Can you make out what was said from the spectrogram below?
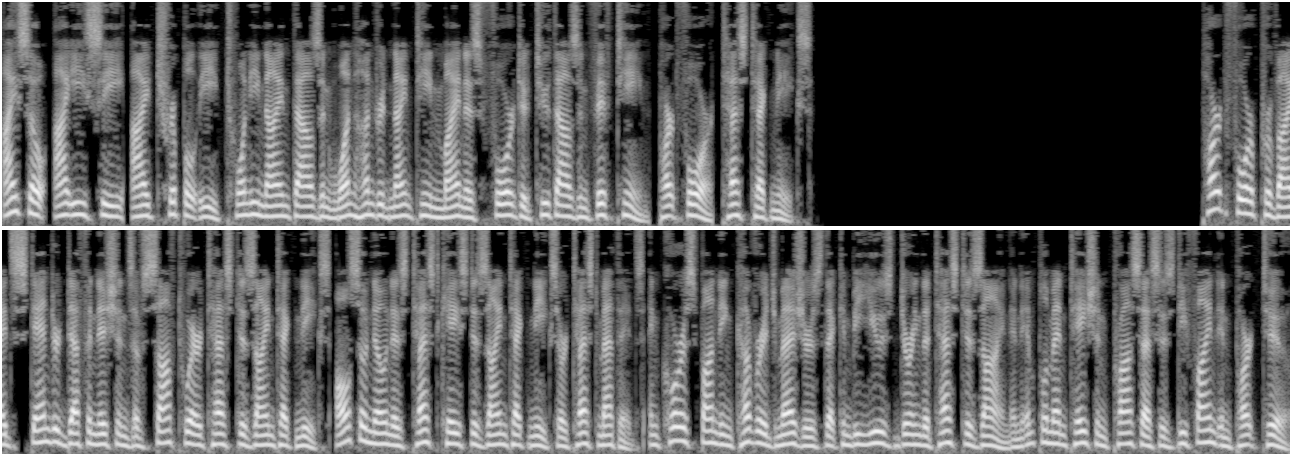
ISO IEC IEEE 29119-4 to 2015 Part 4 Test techniques Part 4 provides standard definitions of software test design techniques also known as test case design techniques or test methods and corresponding coverage measures that can be used during the test design and implementation processes defined in Part 2.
